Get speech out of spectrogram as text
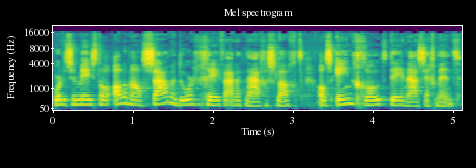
worden ze meestal allemaal samen doorgegeven aan het nageslacht als één groot DNA-segment.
